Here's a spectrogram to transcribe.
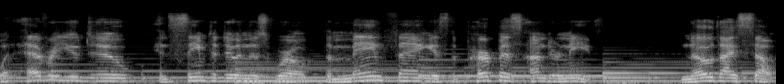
whatever you do and seem to do in this world, the main thing is the purpose underneath. Know thyself.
